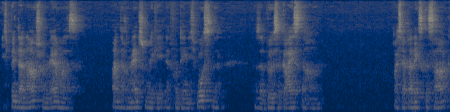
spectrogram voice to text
Ich bin danach schon mehrmals anderen Menschen begegnet, von denen ich wusste, dass sie böse Geister haben. Aber ich habe da nichts gesagt,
